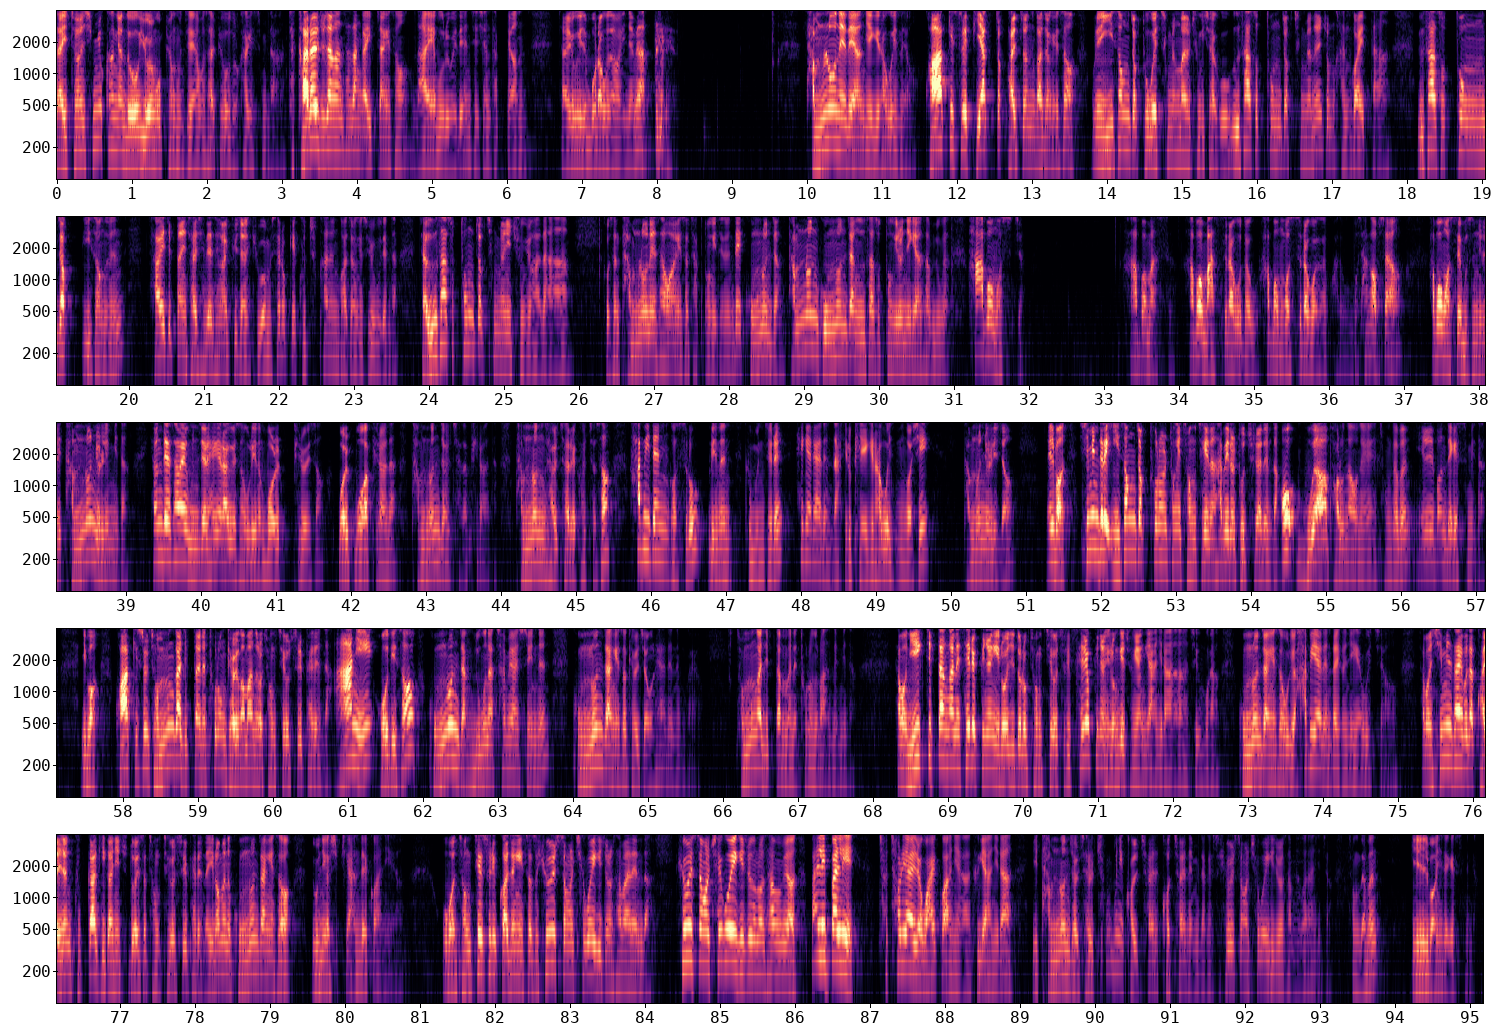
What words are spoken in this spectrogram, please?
자, 2016학년도 6월 모평 문제 한번 살펴보도록 하겠습니다. 자, 가를 주장한 사상가 입장에서 나의 물음에 대한 제시한 답변. 자, 여기 이제 뭐라고 나와 있냐면 담론에 대한 얘기를 하고 있네요. 과학기술의 비약적 발전 과정에서 우리는 이성적 도구의 측면만을 중시하고 의사소통적 측면을 좀 간과했다. 의사소통적 이성은 사회 집단이 자신의 생활 규제하는 규범을 새롭게 구축하는 과정에서 요구된다. 자, 의사소통적 측면이 중요하다. 그것은 담론의 상황에서 작동이 되는데 공론장, 담론, 공론장, 의사소통 이런 얘기하는 사람 누구야? 하버머스죠. 하버마스, 하버마스라고도 하고 하버머스라고도 하고 뭐 상관없어요. 하버머스의 무슨 윤리? 담론 윤리입니다. 현대 사회 문제를 해결하기 위해서 우리는 뭘 필요해서 뭘 뭐가 필요하다? 담론 절차가 필요하다. 담론 절차를 거쳐서 합의된 것으로 우리는 그 문제를 해결해야 된다. 이렇게 얘기를 하고 있는 것이 담론 윤리죠. 1번 시민들의 이성적 토론을 통해 정책에 대한 합의를 도출해야 된다. 어? 뭐야? 바로 나오네. 정답은 1번 되겠습니다. 2번 과학기술 전문가 집단의 토론 결과만으로 정책을 수립해야 된다. 아니 어디서? 공론장 누구나 참여할 수 있는 공론장에서 결정을 해야 되는 거예요. 전문가 집단만의 토론으로 안 됩니다. 3번 이익 집단 간의 세력 균형이 이루어지도록 정책을 수립. 세력 균형 이런 게 중요한 게 아니라 지금 뭐야? 공론장에서 우리가 합의해야 된다 이런 얘기하고 있죠. 4번 시민사회보다 관련 국가기관이 주도해서 정책을 수립해야 된다. 이러면 공론장에서 논의가 쉽게 안 될 거 아니에요. 5번 정책 수립 과정에 있어서 효율성을 최고의 기준으로 삼아야 된다. 효율성을 최고의 기준으로 삼으면 빨리빨리 처, 처리하려고 할 거 아니야. 그게 아니라 이 담론 절차를 충분히 걸쳐야, 거쳐야 됩니다. 그래서 효율성을 최고의 기준으로 삼는 건 아니죠. 정답은 1번이 되겠습니다.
